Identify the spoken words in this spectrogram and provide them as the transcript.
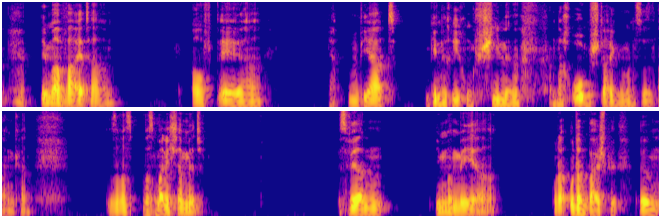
immer weiter auf der ja, Wertgenerierungsschiene nach oben steigen, wenn man das so sagen kann. Also was, was meine ich damit? Es werden immer mehr, oder, oder ein Beispiel, ähm,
